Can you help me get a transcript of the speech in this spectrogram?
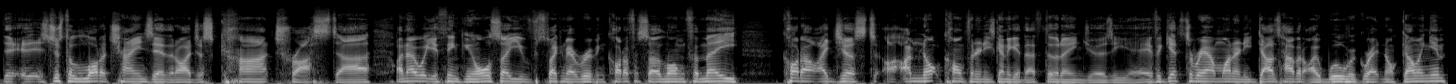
There's just a lot of change there that I just can't trust. Uh, I know what you're thinking also. You've spoken about Reuben Cotter for so long. For me, Cotter, I just, I'm not confident he's going to get that 13 jersey. If it gets to round one and he does have it, I will regret not going him.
